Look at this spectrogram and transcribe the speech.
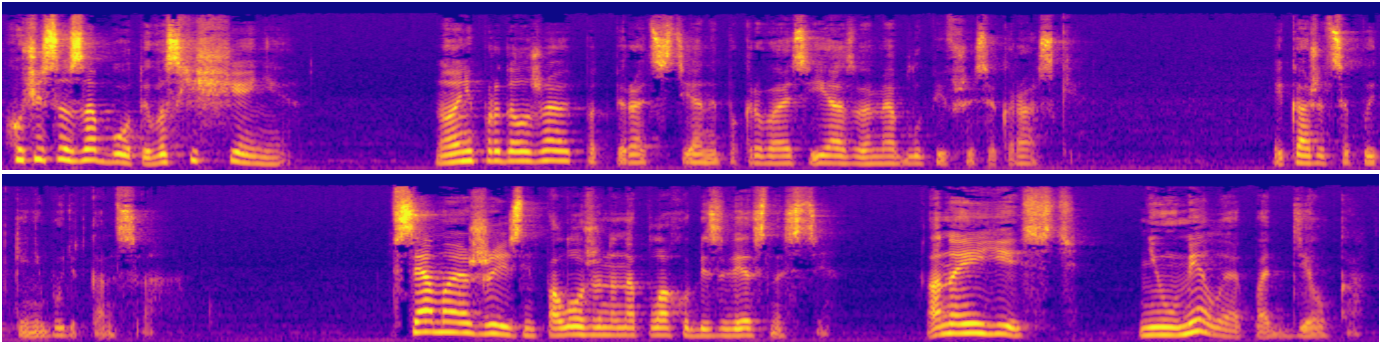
Хочется заботы, восхищения. Но они продолжают подпирать стены, покрываясь язвами облупившейся краски. И, кажется, пытки не будет конца. Вся моя жизнь положена на плаху безвестности. Она и есть неумелая подделка –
